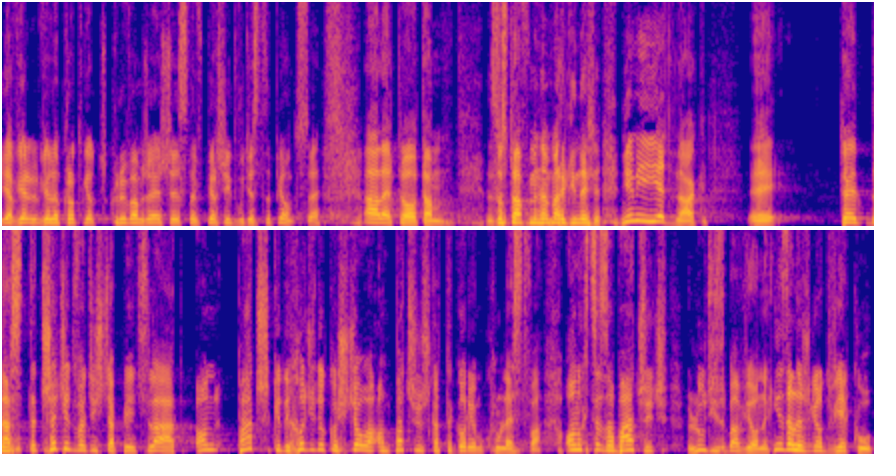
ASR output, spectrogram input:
ja wielokrotnie odkrywam, że jeszcze jestem w pierwszej 25, ale to tam zostawmy na marginesie. Niemniej jednak, e, te, na te trzecie 25 lat, on patrzy, kiedy chodzi do kościoła, on patrzy już kategorią królestwa. On chce zobaczyć ludzi zbawionych, niezależnie od wieku,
